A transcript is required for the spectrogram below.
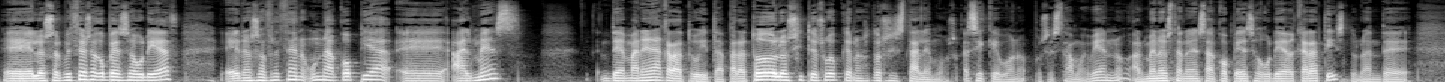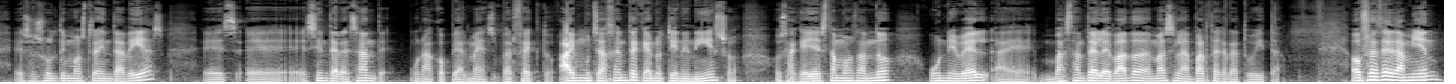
Eh, los servicios de copias de seguridad eh, nos ofrecen una copia eh, al mes de manera gratuita para todos los sitios web que nosotros instalemos. Así que bueno, pues está muy bien, ¿no? Al menos tener esa copia de seguridad gratis durante esos últimos 30 días es, eh, es interesante. Una copia al mes, perfecto. Hay mucha gente que no tiene ni eso. O sea que ya estamos dando un nivel eh, bastante elevado además en la parte gratuita. Ofrece también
